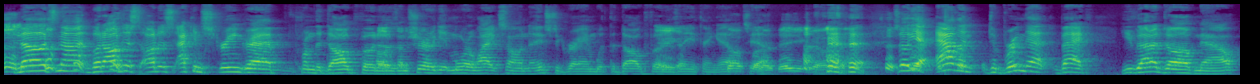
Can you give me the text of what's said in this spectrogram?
no, it's not. But I'll just I'll just I can screen grab from the dog photos. Okay. I'm sure to get more likes on Instagram with the dog photos than anything else. Dog yeah. Photo. There you go. so yeah, Alan, to bring that back, you've got a dog now.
